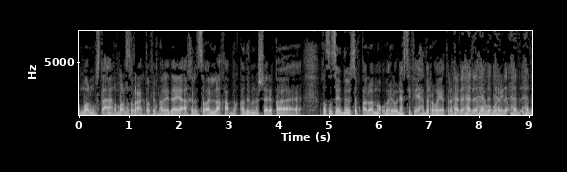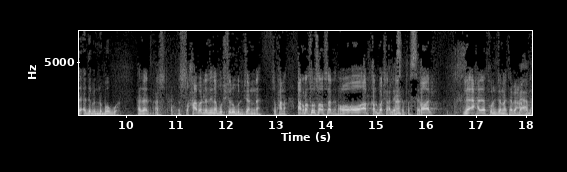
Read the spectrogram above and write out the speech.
الله المستعان الله المستعان. التوفيق نعم. والهداية آخر السؤال الاخ عبد القادر من الشارقة قصة سيدنا يوسف قال وما أبرئ نفسي في إحدى الروايات هذا هذا هذا. هذا, هذا, هذا أدب النبوة هذا الصحابة الذين بشروا بالجنة سبحان الله الرسول صلى الله عليه وسلم وهو أرقى البشر عليه ها؟ الصلاة والسلام. قال لا أحد يدخل الجنة بعمل.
